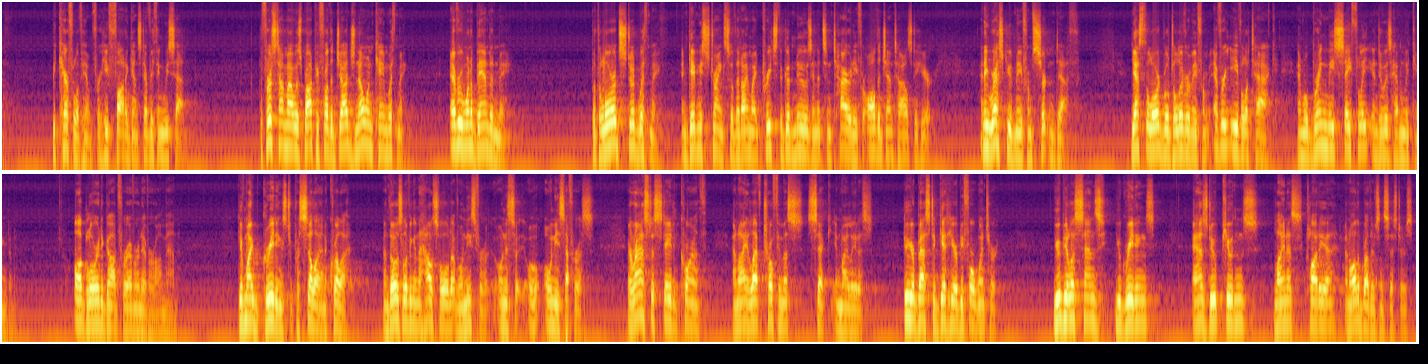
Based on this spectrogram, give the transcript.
Be careful of him, for he fought against everything we said. The first time I was brought before the judge, no one came with me. Everyone abandoned me. But the Lord stood with me and gave me strength so that I might preach the good news in its entirety for all the Gentiles to hear. And he rescued me from certain death. Yes, the Lord will deliver me from every evil attack and will bring me safely into his heavenly kingdom. All glory to God forever and ever. Amen. Give my greetings to Priscilla and Aquila and those living in the household of Onesiphorus. Erastus stayed in Corinth, and I left Trophimus sick in Miletus. Do your best to get here before winter. Eubulus sends you greetings, as do Pudens, Linus, Claudia, and all the brothers and sisters.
